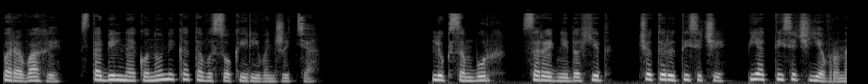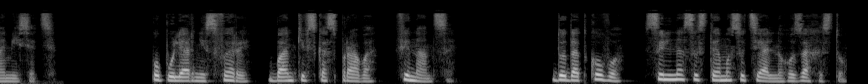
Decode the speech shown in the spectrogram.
Переваги, стабільна економіка та високий рівень життя. Люксембург середній дохід 4 тисячі 5 тисяч євро на місяць. Популярні сфери, банківська справа, фінанси. Додатково сильна система соціального захисту.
